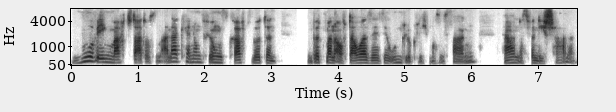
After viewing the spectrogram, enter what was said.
nur wegen Machtstatus und Anerkennung Führungskraft wird, dann wird man auf Dauer sehr, sehr unglücklich, muss ich sagen. Ja, und das finde ich schade.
